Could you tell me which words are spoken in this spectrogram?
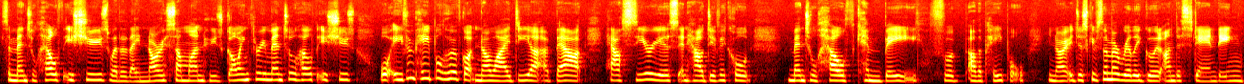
some mental health issues, whether they know someone who's going through mental health issues, or even people who have got no idea about how serious and how difficult mental health can be for other people. You know, it just gives them a really good understanding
